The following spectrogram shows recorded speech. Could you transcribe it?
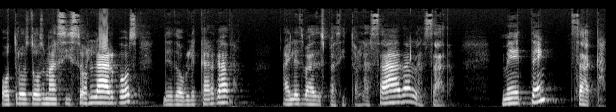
otros dos macizos largos de doble cargado. Ahí les va despacito, lazada, lazada. Meten, sacan.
